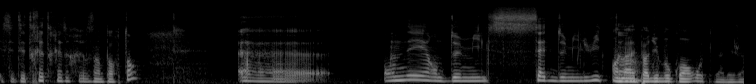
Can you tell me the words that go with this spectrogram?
C'était très très très important. Euh, on est en 2007-2008. On a hein. perdu beaucoup en route là déjà.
